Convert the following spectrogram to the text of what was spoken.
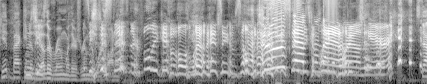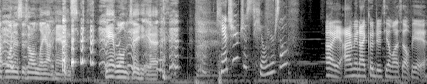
Get back into the just- other room where there's room to work just on stands it. there fully capable of enhancing himself. but Two steps stands to from dying around here. Step one is his own lay on hands. he ain't willing to take it yet. Can't you just heal yourself? Oh yeah, I mean, I could just heal myself, yeah.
